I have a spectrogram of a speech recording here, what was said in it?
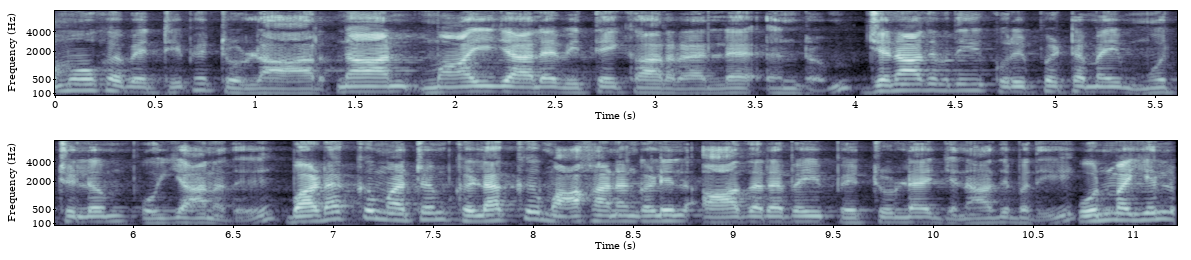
அமோக வெற்றி பெற்றுள்ளார். நான் மாயால வித்தைக்காரர் அல்ல என்றும் ஜனாதிபதி குறிப்பிட்டமை முற்றிலும் பொய்யானது. வடக்கு மற்றும் கிழக்கு மாகாணங்களில் ஆதரவை பெற்றுள்ள ஜனாதிபதி உண்மையில்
